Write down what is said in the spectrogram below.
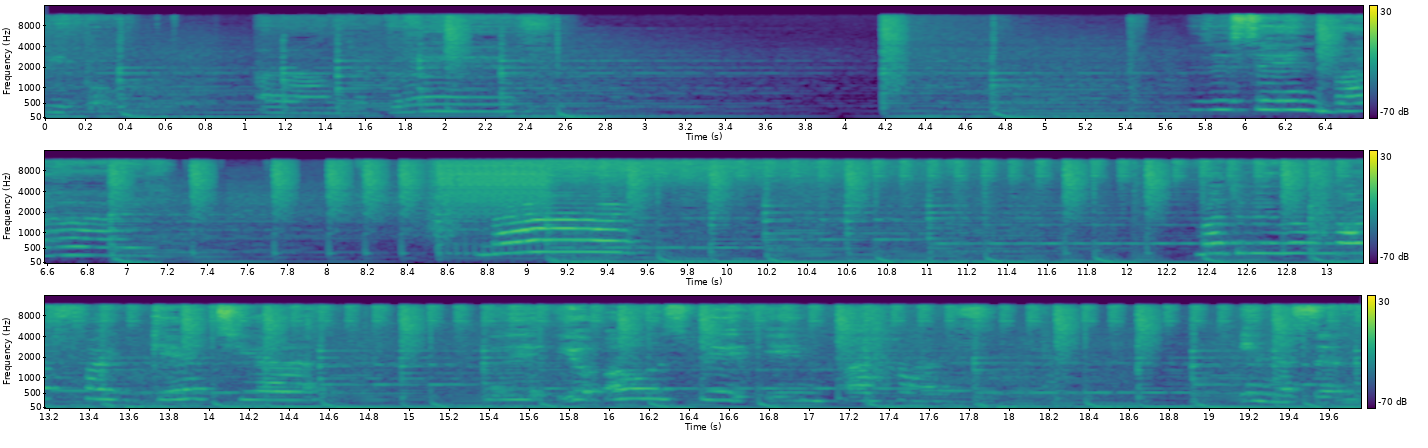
people around the grave. They're saying bye. Bye. But we will not forget you. You always be in our hearts. Innocent.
